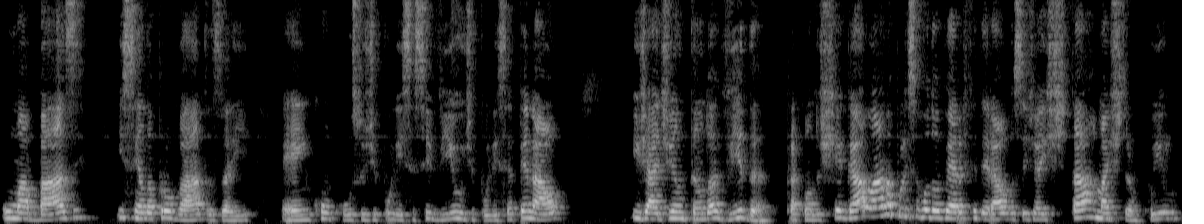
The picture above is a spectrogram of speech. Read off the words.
uma base e sendo aprovadas aí é, em concursos de polícia civil, de polícia penal, e já adiantando a vida para quando chegar lá na Polícia Rodoviária Federal você já estar mais tranquilo,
